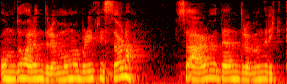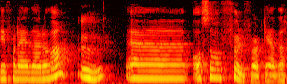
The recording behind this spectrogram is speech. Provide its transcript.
Om du har en drøm om å bli frisør, da, så er jo den drømmen riktig for deg der og da. Mm. Eh, og så fullførte jeg det.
